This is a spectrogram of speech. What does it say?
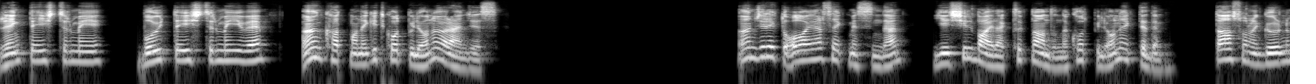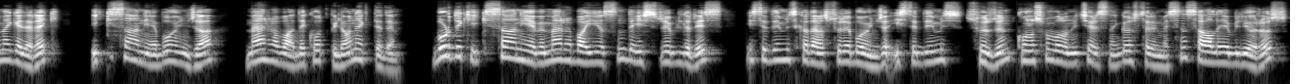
renk değiştirmeyi, boyut değiştirmeyi ve ön katmana git kod bloğunu öğreneceğiz. Öncelikle olaylar sekmesinden yeşil bayrak tıklandığında kod bloğunu ekledim. Daha sonra görünüme gelerek 2 saniye boyunca merhaba dekod bloğunu ekledim. Buradaki 2 saniye ve merhaba yazısını değiştirebiliriz. İstediğimiz kadar süre boyunca istediğimiz sözün konuşma balonu içerisine gösterilmesini sağlayabiliyoruz.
